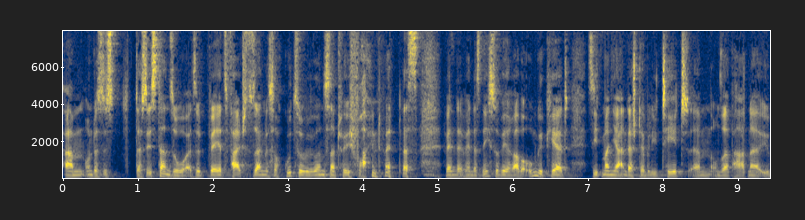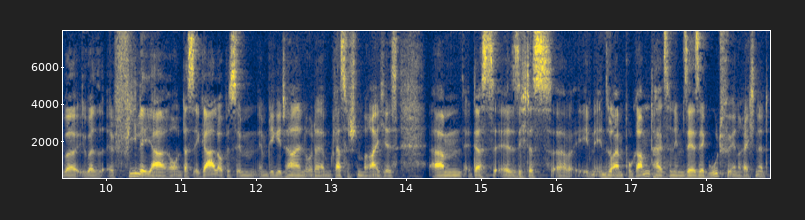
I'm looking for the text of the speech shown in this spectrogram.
Ähm, und das ist, das ist dann so. Also wäre jetzt falsch zu sagen, das ist auch gut so. Wir würden uns natürlich freuen, wenn das, wenn, wenn das nicht so wäre. Aber umgekehrt sieht man ja an der Stabilität ähm, unserer Partner über, über viele Jahre und das egal, ob es im, im digitalen oder im klassischen Bereich ist, ähm, dass äh, sich das äh, in, in so einem Programm teilzunehmen sehr, sehr gut für ihn rechnet.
